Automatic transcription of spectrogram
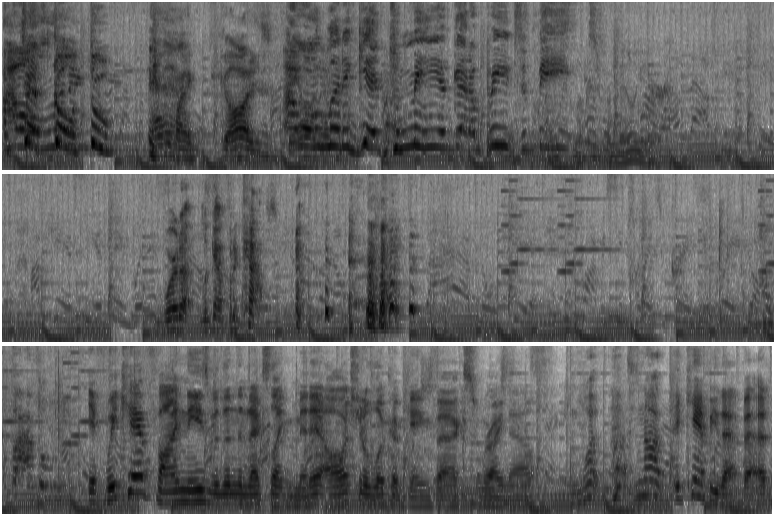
I'm just going through. Oh my god, he's feeling it. let it get to me. I got a piece of me. Looks familiar. Word up! Look out for the cops. If we can't find these within the next like minute, I want you to look up game facts right now. what? It's not. It can't be that bad.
